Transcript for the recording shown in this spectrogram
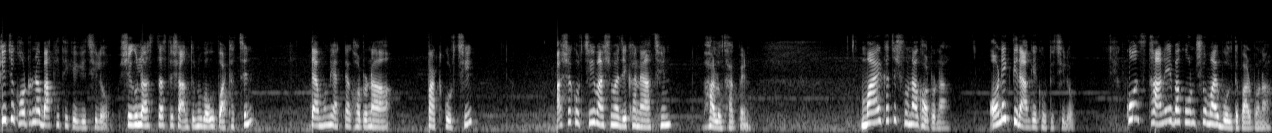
কিছু ঘটনা বাকি থেকে গেছিল, সেগুলো আস্তে আস্তে শান্তনুবাবু পাঠাচ্ছেন। তেমনই একটা ঘটনা পাঠ করছি। আশা করছি মাসিমা যেখানে আছেন, ভালো থাকবেন। মায়ের কাছে শোনা ঘটনা, অনেক দিন আগে ঘটেছিল। কোন স্থানে বা কোন সময় বলতে পারব না।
